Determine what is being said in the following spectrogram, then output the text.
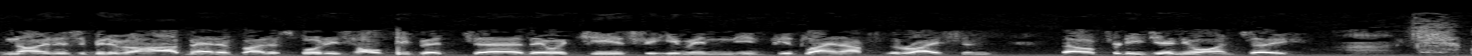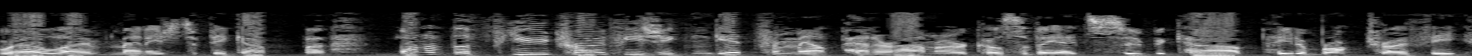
known as a bit of a hard man of motorsport, he's Holty, but uh, there were tears for him in, in pit lane after the race, and they were pretty genuine too. Well, they've managed to pick up uh, one of the few trophies you can get from Mount Panorama. Of course, the V8 Supercar Peter Brock Trophy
